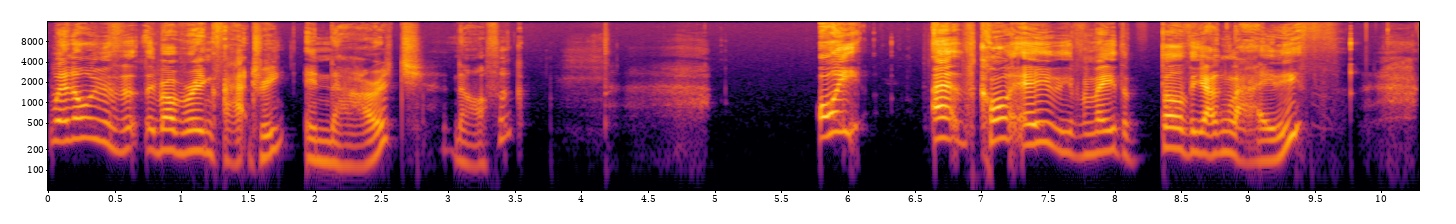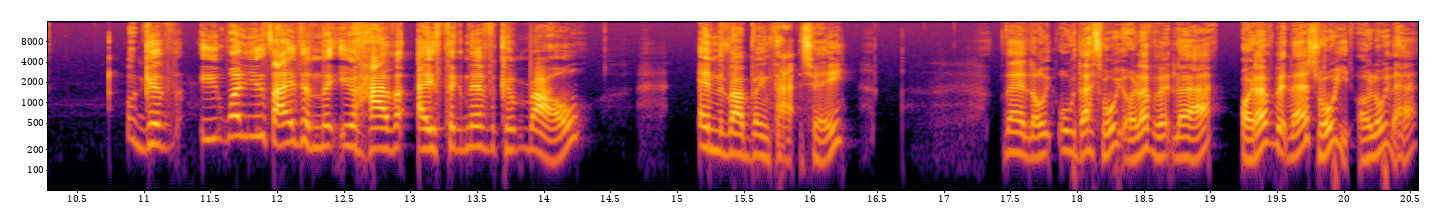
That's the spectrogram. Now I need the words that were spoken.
When I was at the rubber ring factory in Norwich, Norfolk, I it's quite easy for me to pull the young ladies. Because when you say to them that you have a significant role in the rubber ring factory, they're like, oh, that's right, I love it there. I love it that's right, I like that.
